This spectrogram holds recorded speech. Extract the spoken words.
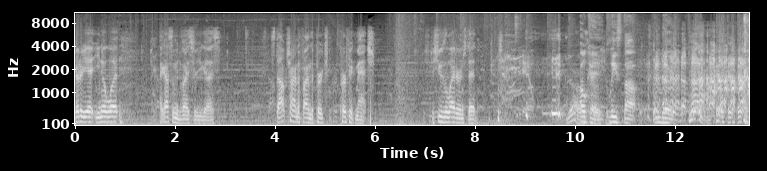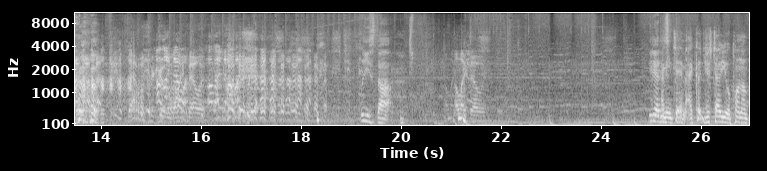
Better yet, you know what? I got some advice for you guys. Stop trying to find the per perfect match. Just use a lighter instead. okay, please stop. I'm done. I like that one. I like that one. Please stop. I like that one. You I mean, Tim, I could just tell you a pun on,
